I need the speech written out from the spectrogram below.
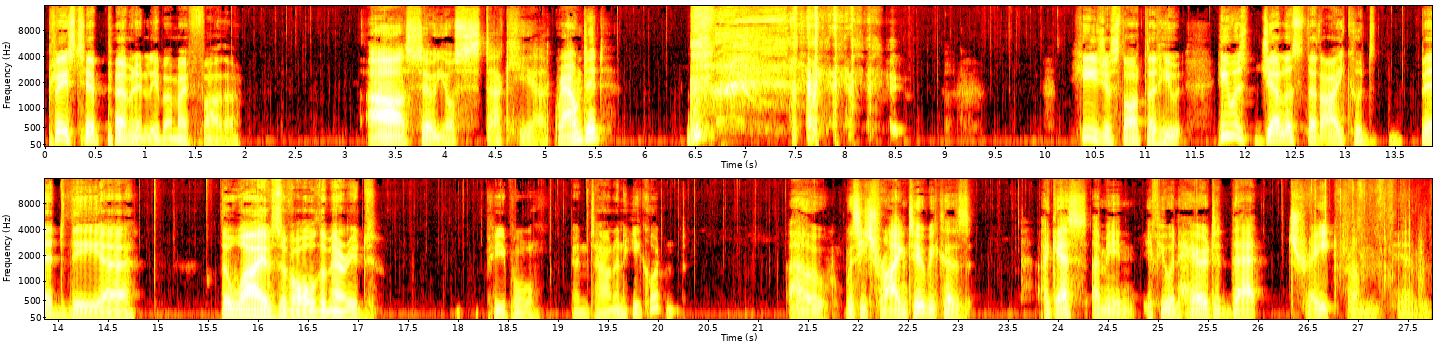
placed here permanently by my father. Ah, so you're stuck here, grounded. He just thought that he he was jealous that I could bed the uh, the wives of all the married people in town, and he couldn't. Oh, was he trying to? Because I guess I mean, if you inherited that trait from him,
